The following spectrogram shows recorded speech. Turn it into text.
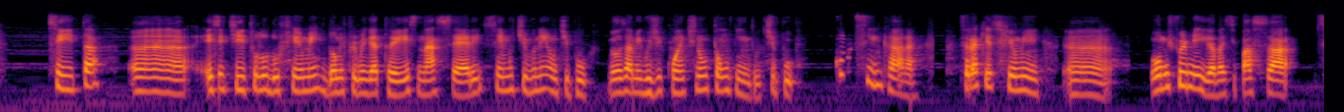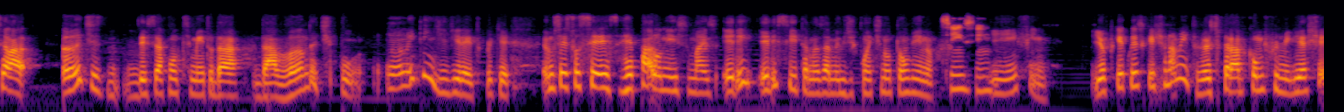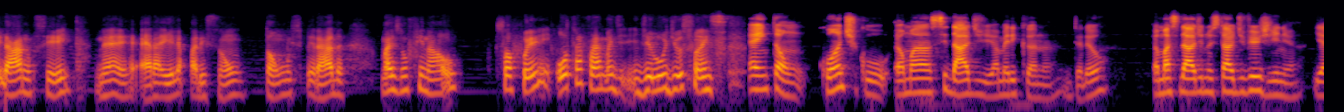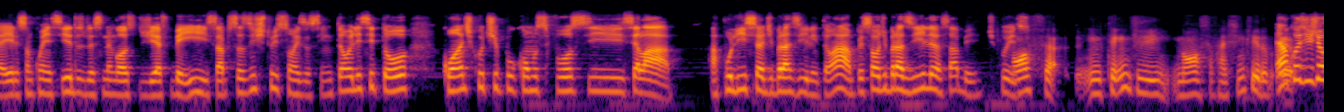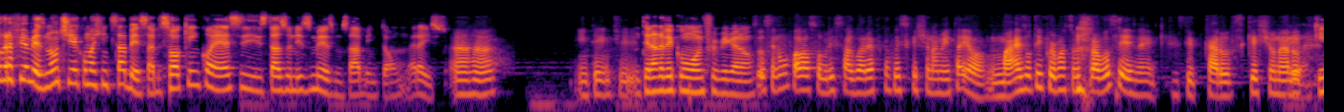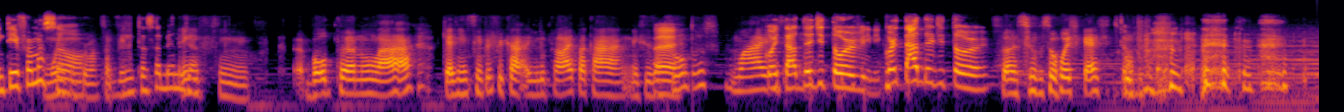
cita uh, esse título do filme do Homem-Formiga 3 na série sem motivo nenhum. Tipo, meus amigos de Quant não estão vindo. Tipo, como assim, cara? Será que esse filme uh, Homem-Formiga vai se passar, sei lá, antes desse acontecimento da, da Wanda? Tipo, eu não entendi direito, porque eu não sei se você reparou nisso, mas ele, ele cita meus amigos de Quant não estão vindo. Sim, sim. E enfim. E eu fiquei com esse questionamento. Eu esperava que o Homem-Formiga ia chegar, não sei, né? Era ele a aparição tão esperada, mas no final só foi outra forma de, de iludir os fãs. É, então, Quântico é uma cidade americana, entendeu? É uma cidade no estado de Virgínia. E aí eles são conhecidos desse negócio de FBI, sabe? Essas instituições, assim. Então ele citou Quântico, tipo, como se fosse, sei lá, a polícia de Brasília. Então, ah, o pessoal de Brasília, sabe? Tipo isso. Nossa, entendi. Nossa, faz sentido. É uma coisa de geografia mesmo, não tinha como a gente saber, sabe? Só quem conhece Estados Unidos mesmo, sabe? Então, era isso. Aham. Uhum. Entendi. Não tem nada a ver com o Homem-Formiga, não. Se você não falar sobre isso agora, fica com esse questionamento aí, ó. Mais outra informação pra vocês, né? Que ficaram se questionando. Quem tem informação, informação. o Vini tá sabendo Enfim. já. Enfim. voltando lá, que a gente sempre fica indo pra lá e pra cá nesses É. assuntos, mas. Coitado do editor, Vini. Coitado do editor. Seu, seu, podcast, Então. desculpa. Hello,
